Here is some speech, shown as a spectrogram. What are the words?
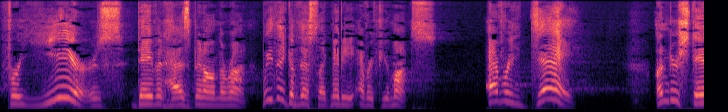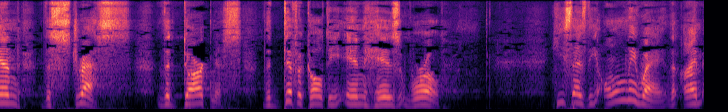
for years, David has been on the run. We think of this like maybe every few months. Every day. Understand the stress, the darkness, the difficulty in his world. He says the only way that I'm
